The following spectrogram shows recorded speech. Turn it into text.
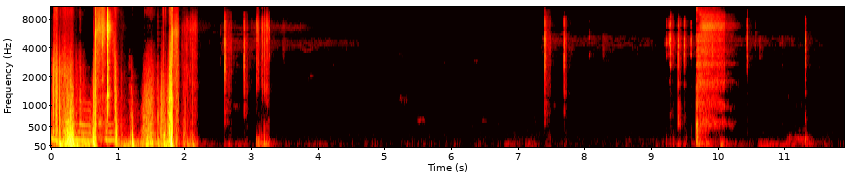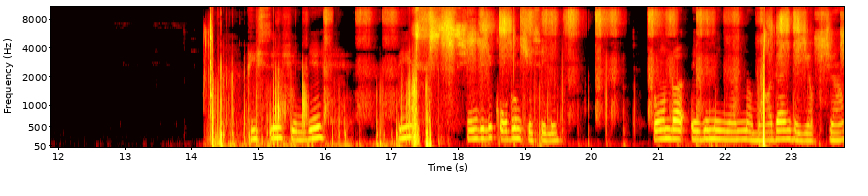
Güzel olsun. Pişsin şimdi. Biz şimdilik odun keselim. Sonra evimin yanına maden de yapacağım.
